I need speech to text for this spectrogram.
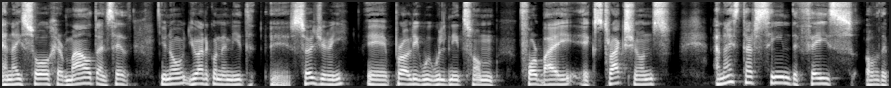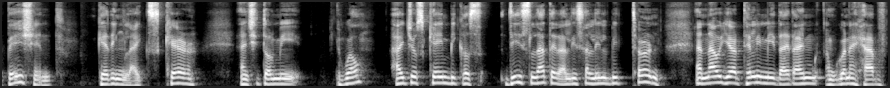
And I saw her mouth and said, you know, you are going to need uh, surgery. Uh, probably we will need some four by extractions and I start seeing the face of the patient getting like scared. And she told me, Well, I just came because this lateral is a little bit turned. And now you're telling me that I'm I'm gonna have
